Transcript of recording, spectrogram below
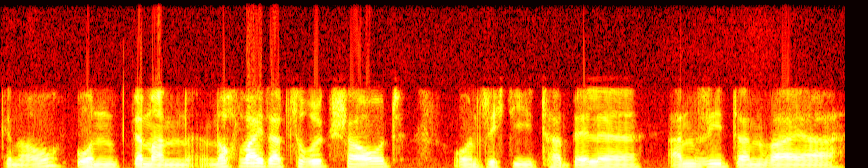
genau. Und wenn man noch weiter zurückschaut und sich die Tabelle ansieht, dann war er,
